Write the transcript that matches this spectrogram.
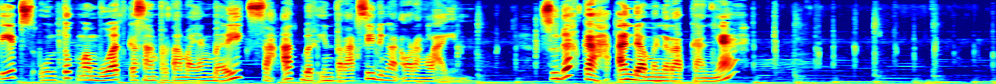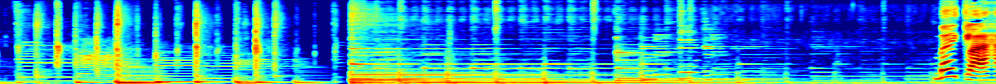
tips untuk membuat kesan pertama yang baik saat berinteraksi dengan orang lain. Sudahkah Anda menerapkannya? Baiklah,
